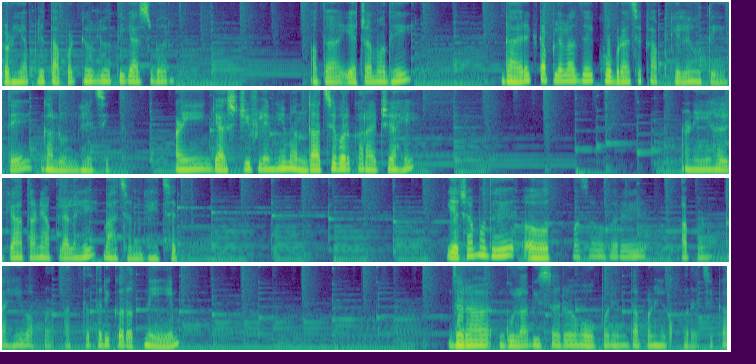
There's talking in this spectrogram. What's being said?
कढई आपली तापत ठेवली होती गॅसवर. आता याच्यामध्ये डायरेक्ट आपल्याला जे खोबऱ्याचे काप केले होते ते घालून घ्यायचे. आणि गॅसची फ्लेम ही मंदाचेवर करायची आहे. आणि हलक्या हाताने आपल्याला हे भाजून घ्यायचे याच्यामध्ये तुपाचा वगैरे आपण काही वापर आत्ता तरी करत नाही जरा गुलाबीसर होऊपर्यंत आपण हे खोबऱ्याचे का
